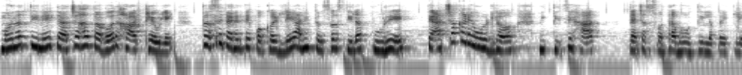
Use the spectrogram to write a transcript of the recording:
म्हणत तिने त्याच्या हातावर हात ठेवले. तसे त्याने ते पकडले आणि तसंच तिला पुढे त्याच्याकडे ओढलं आणि तिचे हात त्याच्या स्वतःभोवती लपेटले.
